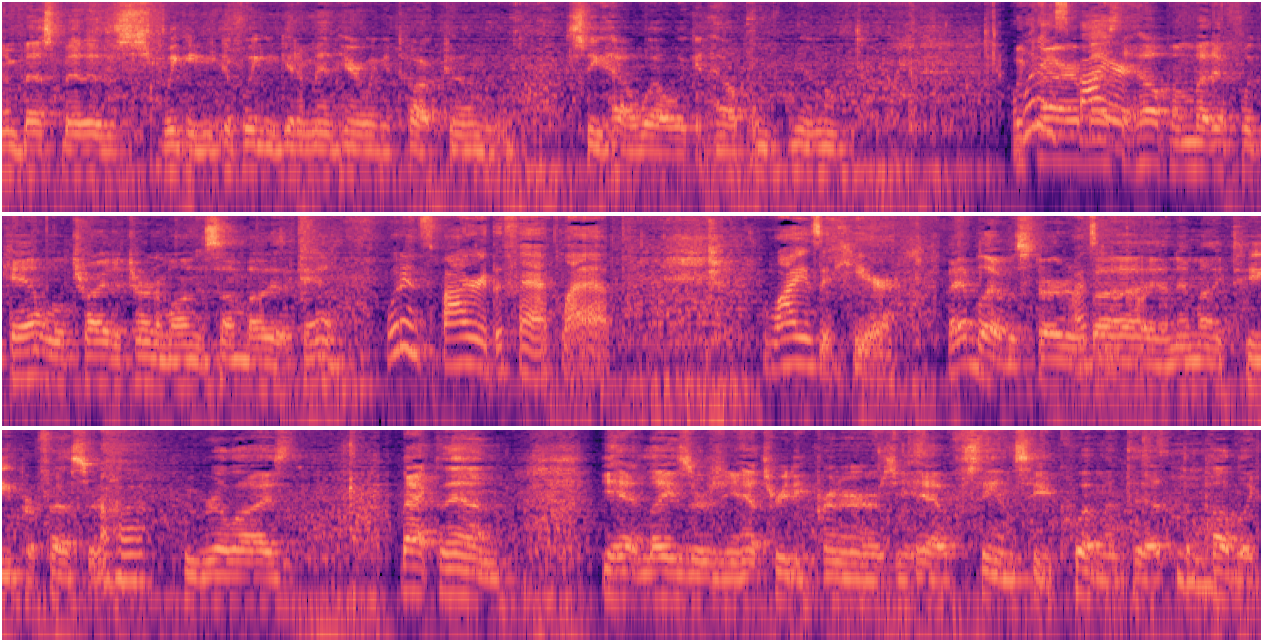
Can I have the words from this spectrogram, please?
And best bet is we can if we can get them in here, we can talk to them and see how well we can help them. You know, we What try our best to help them, but if we can't, we'll try to turn them on to somebody that can. What inspired the Fab Lab? Why is it here? Fab Lab was started by an MIT professor Uh-huh. who realized back then you had lasers and you had 3D printers, you have CNC equipment that the public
